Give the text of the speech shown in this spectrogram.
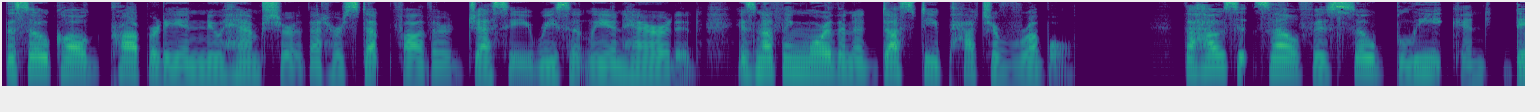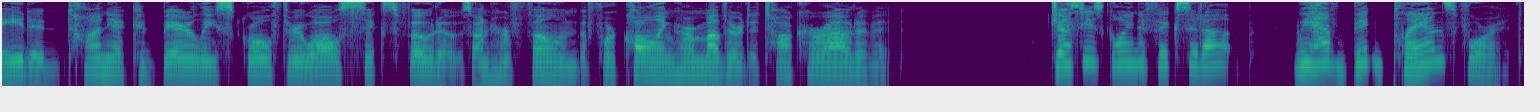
The so called property in New Hampshire that her stepfather, Jesse, recently inherited is nothing more than a dusty patch of rubble. The house itself is so bleak and dated, Tanya could barely scroll through all six photos on her phone before calling her mother to talk her out of it. Jesse's going to fix it up. We have big plans for it.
